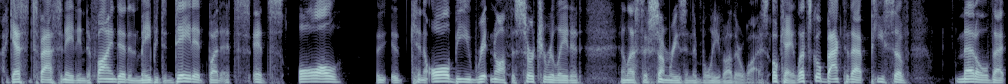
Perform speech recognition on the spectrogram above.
I guess, it's fascinating to find it and maybe to date it, but it's it's all it can all be written off as searcher related unless there's some reason to believe otherwise. Okay, let's go back to that piece of metal that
